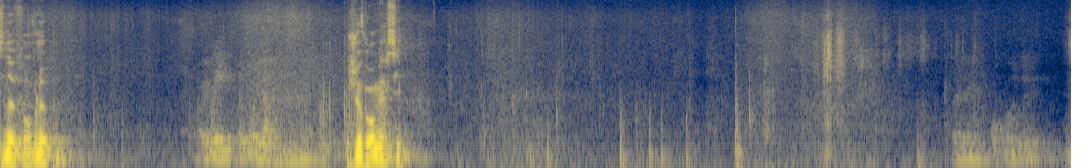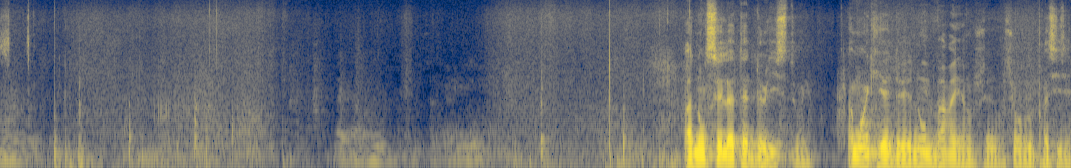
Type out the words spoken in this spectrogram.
19 enveloppes Oui. Je vous remercie. Annoncer la tête de liste, oui. À moins qu'il y ait des noms de barrés, hein, si on vous le préciser.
